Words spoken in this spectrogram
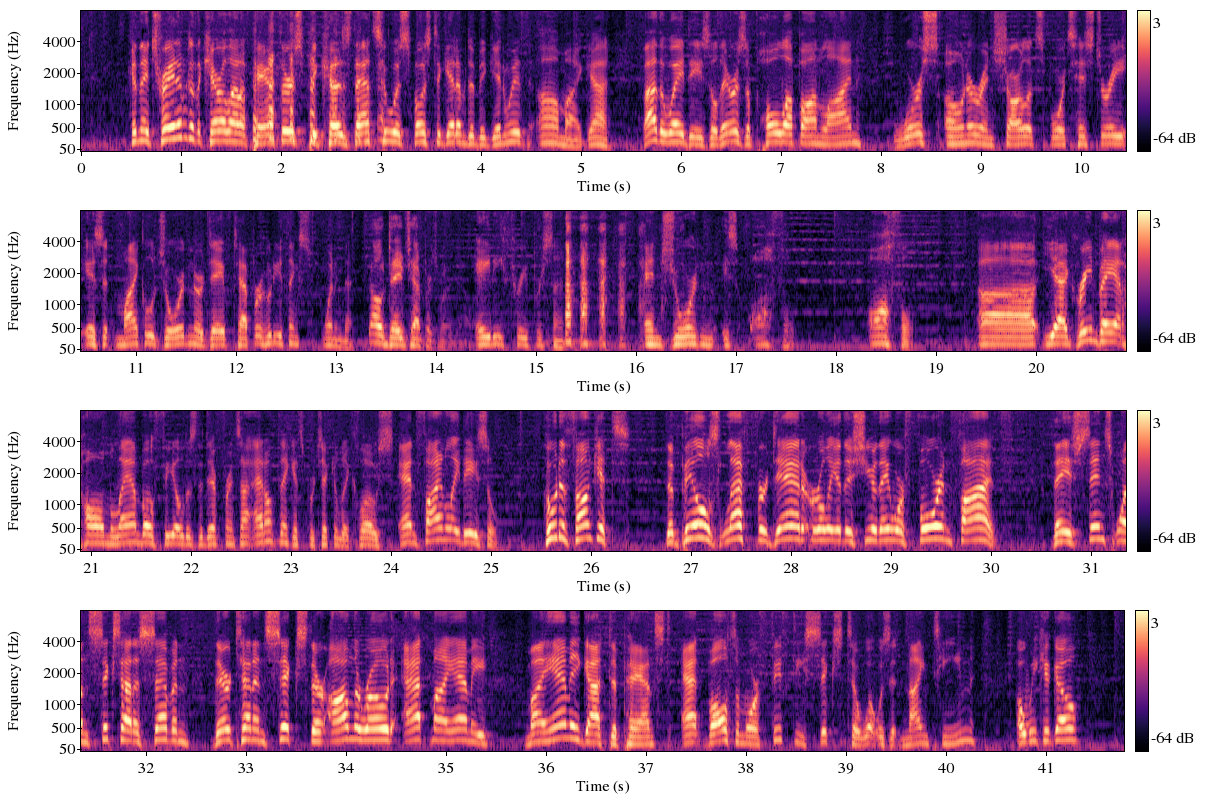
Can they trade him to the Carolina Panthers because that's who was supposed to get him to begin with? Oh my God! By the way, Diesel, there is a poll up online. Worst owner in Charlotte sports history. Is it Michael Jordan or Dave Tepper? Who do you think's winning that? Oh, Dave Tepper's winning that. Eighty-three percent. And Jordan is awful, awful. Uh, yeah, Green Bay at home. Lambeau Field is the difference. I, I don't think it's particularly close. And finally, Diesel, who'd have thunk it? The Bills left for dead earlier this year. They were four and five. They've since won six out of seven. They're ten and six. They're on the road at Miami. Miami got depanced at Baltimore, fifty-six to what was it, nineteen a week ago.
